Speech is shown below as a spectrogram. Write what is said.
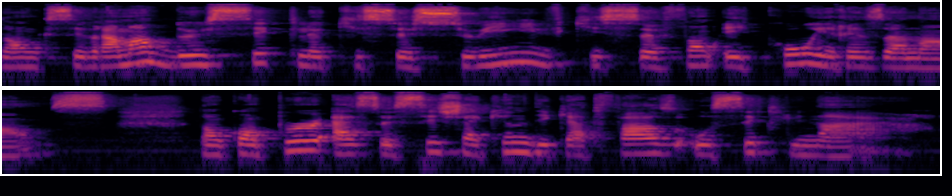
Donc, c'est vraiment deux cycles qui se suivent, qui se font écho et résonance. Donc, on peut associer chacune des quatre phases au cycle lunaire.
